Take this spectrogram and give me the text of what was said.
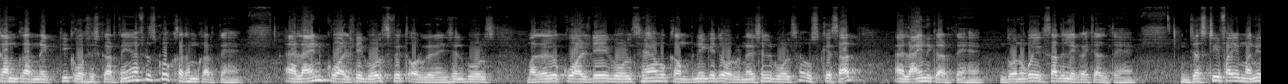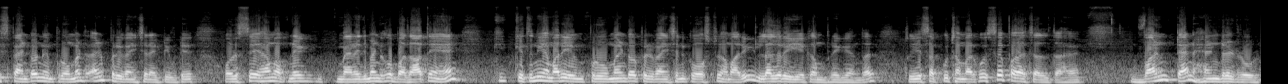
कम करने की कोशिश करते हैं या फिर उसको ख़त्म करते हैं। Align quality goals with organization goals मतलब जो क्वालिटी गोल्स हैं, वो कंपनी के जो ऑर्गेनाइजेशन गोल्स हैं, उसके साथ अलाइन करते हैं, दोनों को एक साथ लेकर चलते हैं। Justify money spend on improvement and prevention activities और इससे हम अपने मैनेजमेंट को बताते हैं कि कितनी हमारी इम्प्रूवमेंट और प्रिवेंशन कॉस्ट हमारी लग रही है कंपनी के अंदर। तो ये सब कुछ हमारे को इससे पता चलता है। वन टेन हंड्रेड रूल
